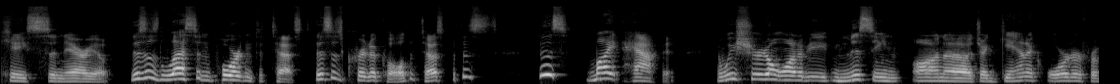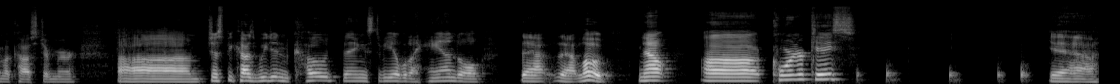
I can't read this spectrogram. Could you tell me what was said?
case scenario. This is less important to test. This is critical to test, but this, this might happen. And we sure don't want to be missing on a gigantic order from a customer um, just because we didn't code things to be able to handle that, that load. Now, uh, corner case, yeah,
